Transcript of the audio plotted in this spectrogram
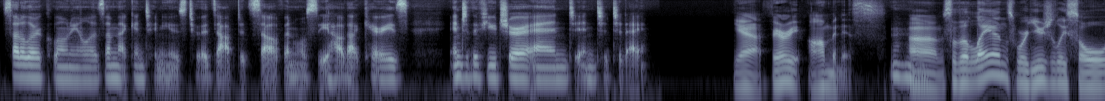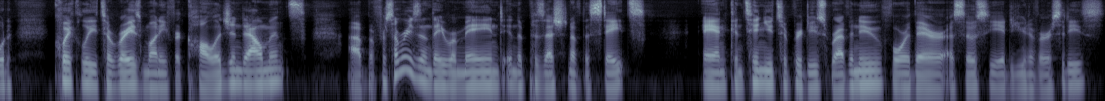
settler colonialism that continues to adapt itself. And we'll see how that carries into the future and into today. Yeah, very ominous. Mm-hmm. Um, so the lands were usually sold quickly to raise money for college endowments, uh, but for some reason they remained in the possession of the states and continue to produce revenue for their associated universities.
